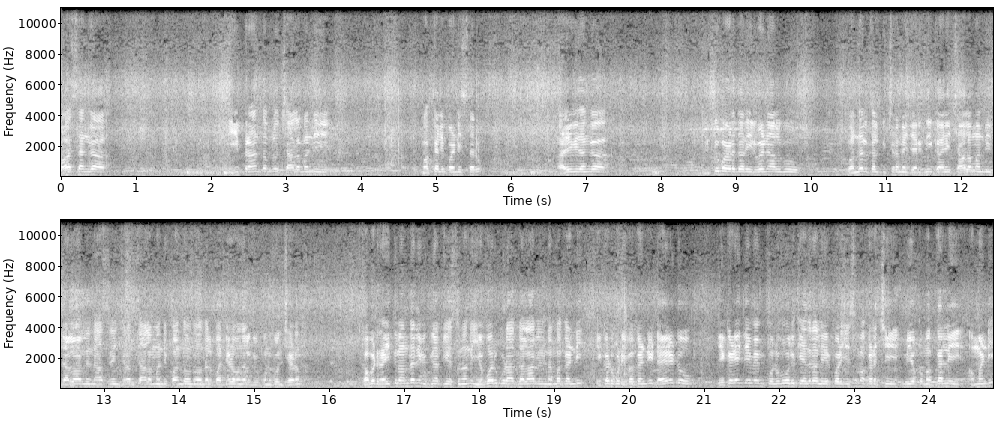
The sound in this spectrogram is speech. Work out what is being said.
వాస్తవంగా ఈ ప్రాంతంలో చాలామంది మొక్కలు పండిస్తారు. అదేవిధంగా గిట్టుబాటు ధర ఇరవై నాలుగు వందలు కల్పించడమే జరిగింది. కానీ చాలామంది దళాలను ఆశ్రయించడం చాలామంది పంతొమ్మిది వందలు పదిహేడు వందలకు కొనుగోలు చేయడం. కాబట్టి రైతులందరినీ విజ్ఞప్తి చేస్తున్నాను. ఎవరు కూడా దళాలను నమ్మకండి ఎక్కడ కూడా ఇవ్వకండి. డైరెక్ట్ ఎక్కడైతే మేము కొనుగోలు కేంద్రాలు ఏర్పాటు చేస్తామో అక్కడ వచ్చి మీ యొక్క మొక్కల్ని అమ్మండి.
